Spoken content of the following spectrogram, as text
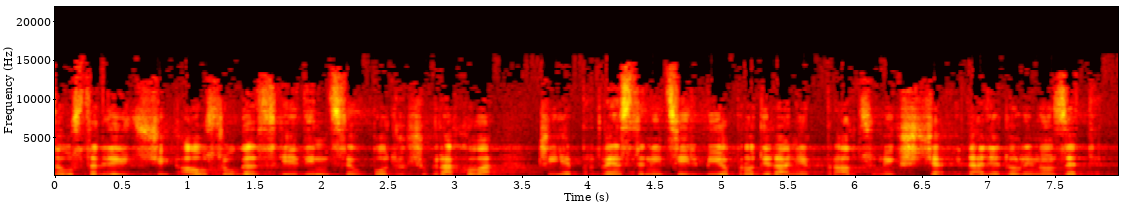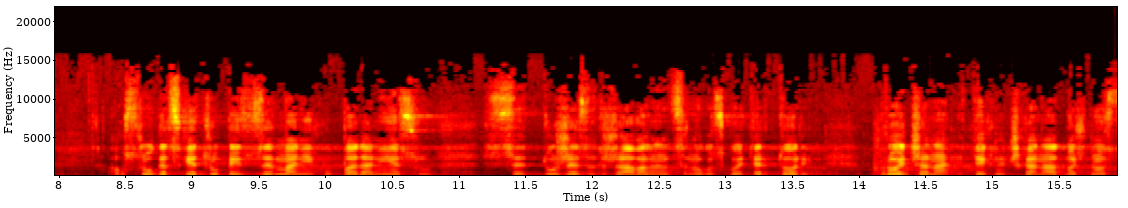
zaustavljajući austro-ugarske jedinice u području Grahova, čiji je prvenstveni cilj bio prodiranje u pravcu Nikšića i dalje dolinom Zete. Austro-ugarske trupe izuzev manjih upada nijesu se duže zadržavale na crnogorskoj teritoriji brojčana i tehnička nadmoćnost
